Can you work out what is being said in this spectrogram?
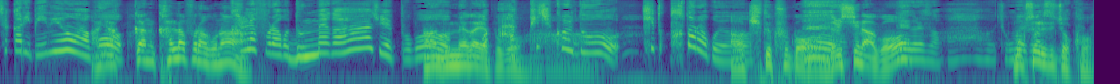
색깔이 미묘하고. 아, 약간 컬러풀하구나. 컬러풀하고 눈매가 아주 예쁘고. 아, 눈매가 뭐, 예쁘고. 아, 피지컬도 키도 크더라고요. 아, 키도 크고, 네. 늘씬하고. 네, 그래서, 아, 정말. 목소리도 좋았습니다. 좋고.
